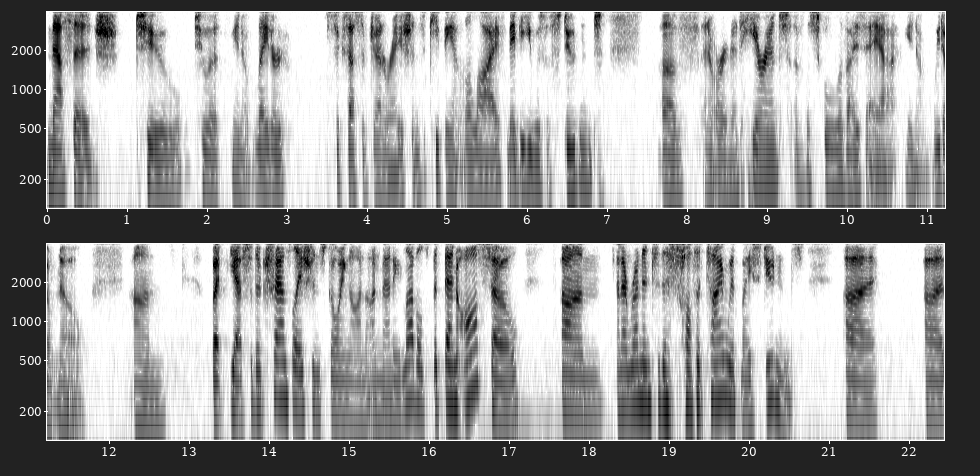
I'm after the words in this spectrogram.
message to to a you know later successive generations keeping it alive. Maybe he was a student of an or an adherent of the school of isaiah you know we don't know. Um, but yeah so there are translations going on on many levels but then also um, and I run into this all the time with my students. Uh, uh,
